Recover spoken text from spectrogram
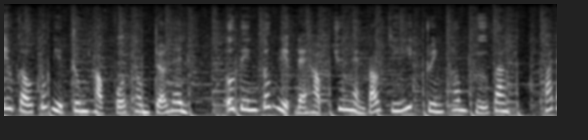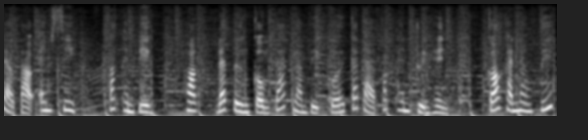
yêu cầu tốt nghiệp trung học phổ thông trở lên, ưu tiên tốt nghiệp đại học chuyên ngành báo chí, truyền thông, ngữ văn, khóa đào tạo MC, phát thanh viên hoặc đã từng cộng tác làm việc với các đài phát thanh truyền hình, có khả năng viết,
